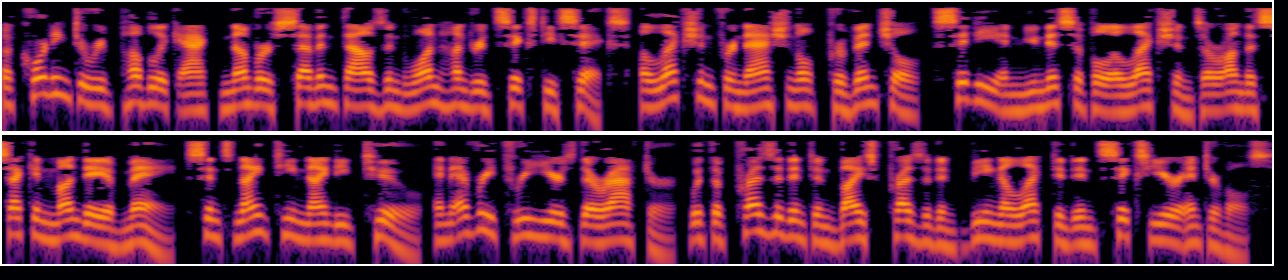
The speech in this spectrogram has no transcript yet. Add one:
According to Republic Act No. 7166, election for national, provincial, city and municipal elections are on the second Monday of May, since 1992, and every three years thereafter, with the President and Vice President being elected in six-year intervals.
